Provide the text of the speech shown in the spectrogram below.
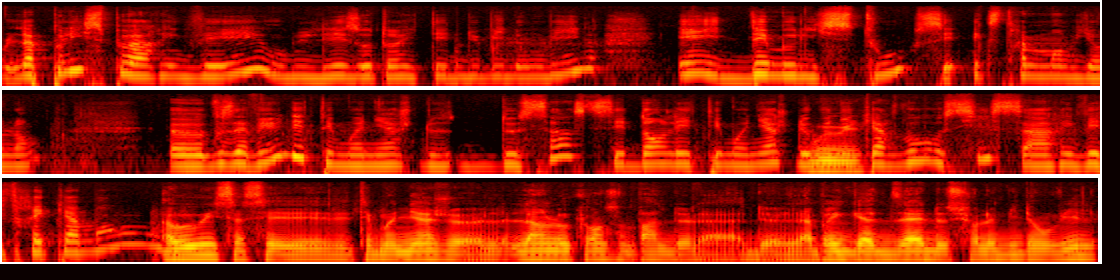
la police peut arriver, ou les autorités du bidonville, et ils démolissent tout. C'est extrêmement violent. Euh, vous avez eu des témoignages de, ça? C'est dans les témoignages de oui, Carveau aussi? Ça arrivait fréquemment Ah oui, oui, ça c'est les témoignages. Là, en l'occurrence, on parle de la, de la, brigade Z sur le bidonville.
